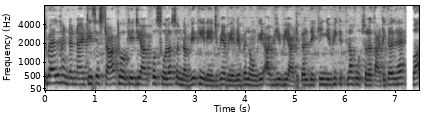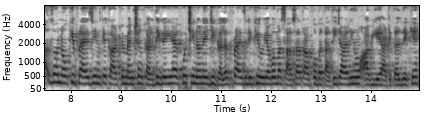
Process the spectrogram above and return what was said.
ट्वेल्व हंड्रेड नाइन्टी से स्टार्ट होकर जी आपको सोलह सौ नब्बे की रेंज में अवेलेबल होंगे। अब ये भी आर्टिकल देखें ये भी कितना खूबसूरत आर्टिकल है। बाज़ और नो की प्राइस ही इनके कार्ड पे मेंशन कर दी गई है। कुछ इन्होंने जी गलत प्राइस लिखी हुई है, वो मैं साथ साथ आपको बताती जा रही हूँ। आप ये आर्टिकल देखें।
